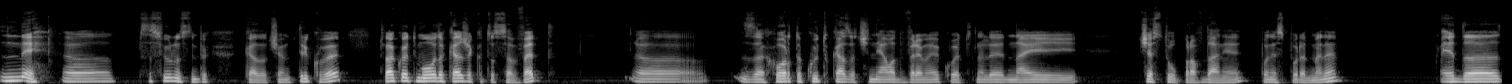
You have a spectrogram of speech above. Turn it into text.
не. А, със сигурност не бих казал, че имам трикове. Това, което мога да кажа като съвет а, за хората, които казват, че нямат време, което нали, е най-често оправдание, поне според мене, е да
